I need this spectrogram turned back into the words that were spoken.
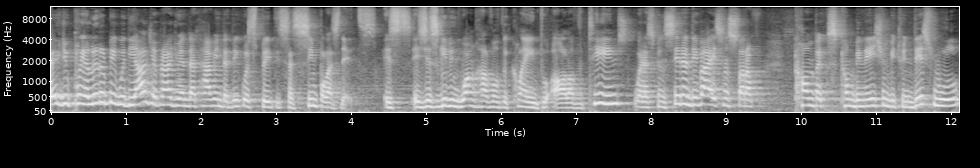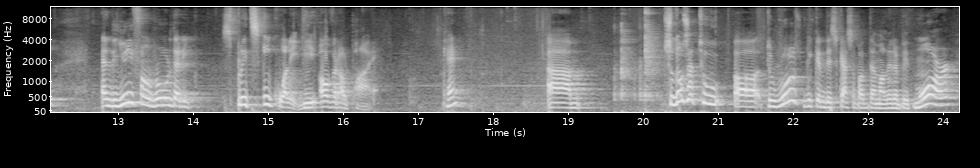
if you play a little bit with the algebra, you end up having that equal split is as simple as this. It's, it's just giving one half of the claim to all of the teams, whereas concede and is sort of convex combination between this rule and the uniform rule that it splits equally the overall pie. Okay? Um, so those are two, uh, two rules. We can discuss about them a little bit more.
